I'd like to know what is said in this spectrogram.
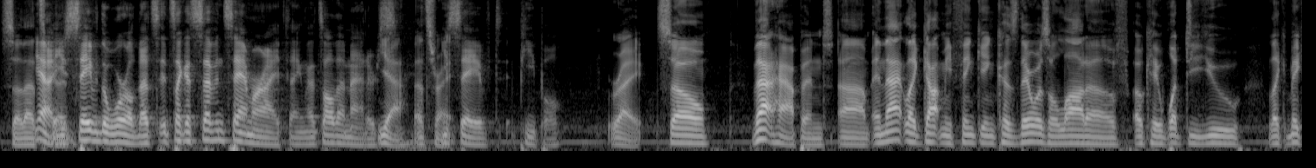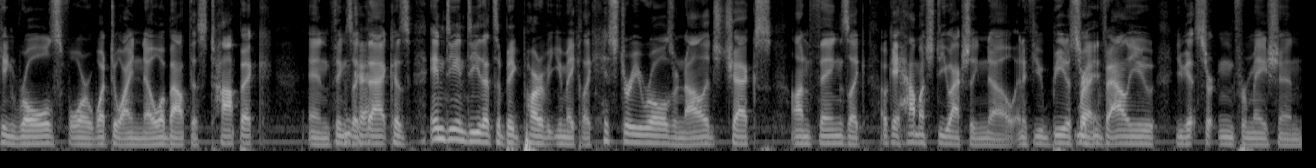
So that's yeah, good. you saved the world. That's it's like a seven samurai thing. That's all that matters. yeah, that's right. You saved people. Right. So that happened, um, and that like got me thinking because there was a lot of okay, what do you like making roles for? What do I know about this topic? And things Okay. like that because in d&d that's a big part of it you make like history rolls or knowledge checks on things like okay how much do you actually know and if you beat a certain Right. value you get certain information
